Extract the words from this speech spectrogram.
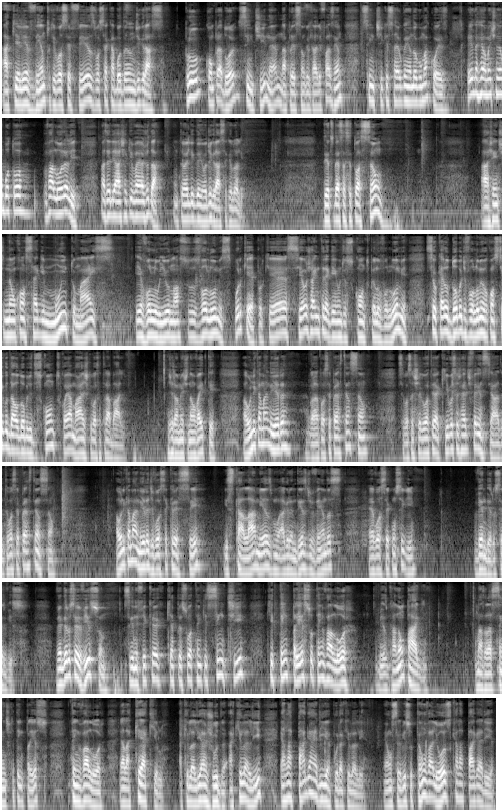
Aquele evento que você fez, você acabou dando de graça. Para o comprador sentir, né, na pressão que ele estava ali fazendo, sentir que saiu ganhando alguma coisa. Ele realmente não botou valor ali, mas ele acha que vai ajudar. Então ele ganhou de graça aquilo ali dentro dessa situação, a gente não consegue muito mais evoluir os nossos volumes. Por quê? Porque se eu já entreguei um desconto pelo volume, se eu quero o dobro de volume, eu consigo dar o dobro de desconto? Qual é a mágica que você trabalha? Geralmente não vai ter. A única maneira, agora você presta atenção. Se você chegou até aqui, você já é diferenciado, então você presta atenção. A única maneira de você crescer escalar mesmo a grandeza de vendas é você conseguir vender o serviço. Vender o serviço significa que a pessoa tem que sentir que tem preço, tem valor, mesmo que ela não pague. Mas ela sente que tem preço, tem valor. Ela quer aquilo. Aquilo ali ajuda. Aquilo ali, ela pagaria por aquilo ali. É um serviço tão valioso que ela pagaria.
